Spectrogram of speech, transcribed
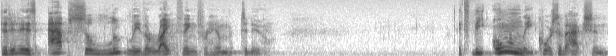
that it is absolutely the right thing for him to do. It's the only course of action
